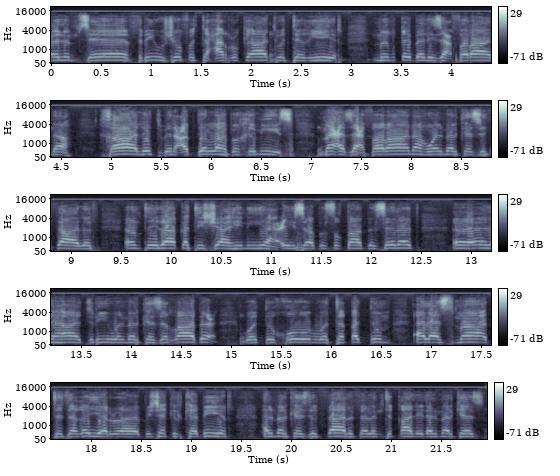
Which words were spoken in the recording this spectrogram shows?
المسافري وشوف التحركات والتغيير من قبل زعفرانة. خالد بن عبد الله بن خميس مع زعفرانة والمركز الثالث. انطلاقة الشاهينية عيسى بن سلطان بن سند آه الهاجري والمركز الرابع. والدخول والتقدم الأسماء تتغير آه بشكل كبير. المركز الثالث الانتقال إلى المركز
